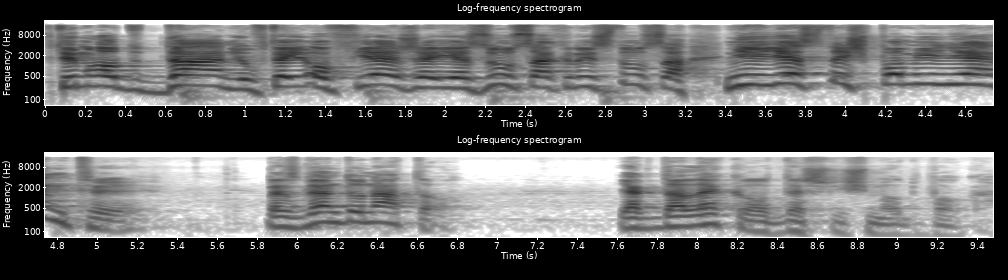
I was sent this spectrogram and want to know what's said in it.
w tym oddaniu, w tej ofierze Jezusa Chrystusa. Nie jesteś pominięty. Bez względu na to, jak daleko odeszliśmy od Boga.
